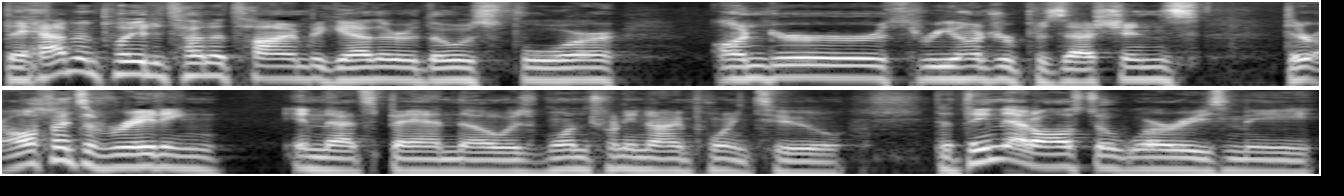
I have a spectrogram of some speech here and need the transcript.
They haven't played a ton of time together, those four, under 300 possessions. Their offensive rating in that span, though, is 129.2. The thing that also worries me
